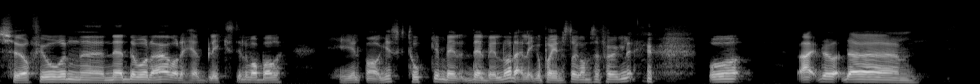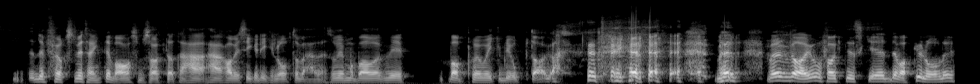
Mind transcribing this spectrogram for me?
Sørfjorden eh, nedover der, og det helt blikkstille var bare helt magisk. Tok en del bilder, det ligger på Instagram selvfølgelig. Og nei, det, det, det første vi tenkte var som sagt at her, her har vi sikkert ikke lov til å være, så vi må bare, vi bare prøve å ikke bli oppdaga. men, men var jo faktisk Det var ikke ulovlig.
